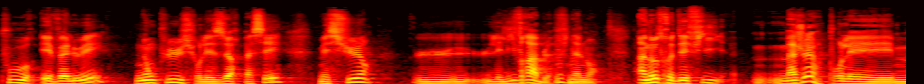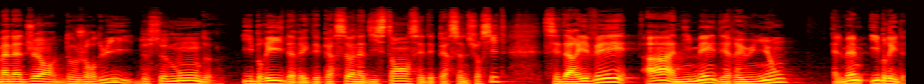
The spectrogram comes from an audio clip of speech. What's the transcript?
pour évaluer, non plus sur les heures passées, mais sur les livrables mhm. finalement. Un autre défi majeur pour les managers d'aujourd'hui, de ce monde hybride avec des personnes à distance et des personnes sur site, c'est d'arriver à animer des réunions elles-mêmes hybrides.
